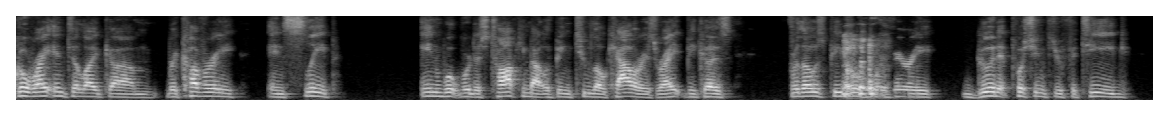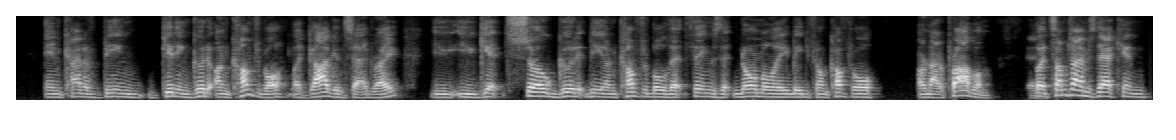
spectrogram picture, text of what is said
go right into like um, recovery and sleep in what we're just talking about with being too low calories, right? Because for those people who are very good at pushing through fatigue and kind of being getting good uncomfortable, like Goggin said, right? You you get so good at being uncomfortable that things that normally made you feel uncomfortable are not a problem. Yeah. But sometimes that can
